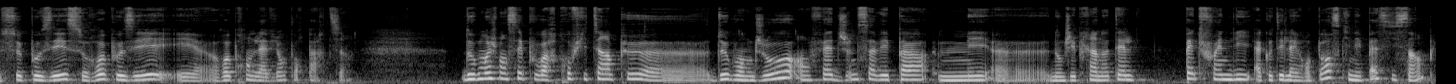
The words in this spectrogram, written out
se poser, se reposer et euh, reprendre l'avion pour partir. Donc moi je pensais pouvoir profiter un peu euh, de Guangzhou. En fait, je ne savais pas, mais euh, donc j'ai pris un hôtel pet friendly à côté de l'aéroport, ce qui n'est pas si simple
